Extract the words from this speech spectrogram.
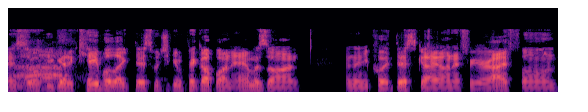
And so if you Ah. get a cable like this, which you can pick up on Amazon, and then you put this guy on it for your iPhone,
